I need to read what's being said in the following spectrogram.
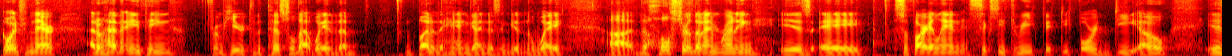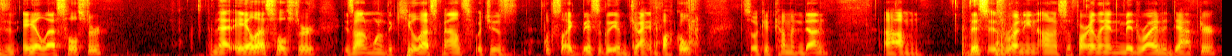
Going from there, I don't have anything from here to the pistol. That way the butt of the handgun doesn't get in the way. Uh, the holster that I'm running is a Safariland 6354DO. It is an ALS holster. And that ALS holster is on one of the QLS mounts, which is looks like basically a giant buckle, so it could come undone. Um, this is running on a Safariland mid-ride adapter.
